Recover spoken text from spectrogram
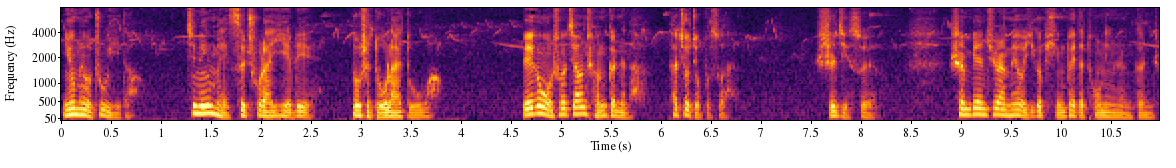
你有没有注意到，金陵每次出来夜猎都是独来独往？别跟我说江城跟着他，他舅舅不算。十几岁了，身边居然没有一个平辈的同龄人跟着。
